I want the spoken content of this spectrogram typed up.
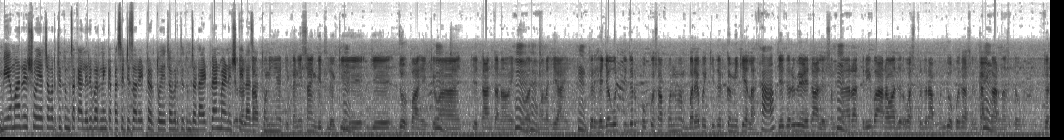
B M R ratio याच्यावरती तुमचा कॅलरी बर्निंग कॅपॅसिटीचा रेट ठरतो याच्यावरती तुमचा डाएट प्लॅन मॅनेज केला जातो आपण या ठिकाणी सांगितलं की जे झोप आहे किंवा ते ताणतणाव आहे किंवा. तुम्हाला हे आहे. तर ह्याच्यावरती जर फोकस आपण बऱ्यापैकी जर कमी केला ते जर वेळेत आलं समजा. रात्री बारा वाज वाजता जर आपण झोपत असेल काही. कारणास्तव तर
